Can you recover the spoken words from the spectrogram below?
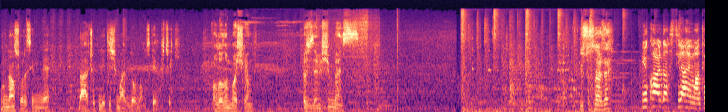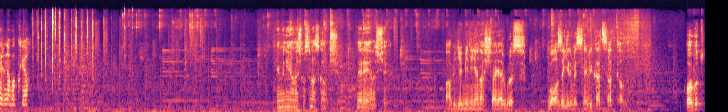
bundan sonra seninle daha çok iletişim halinde olmamız gerekecek. Olalım başkanım. Özlemişim ben sizi. Yusuf nerede? Yukarıda silah envanterine bakıyor. Geminin yanaşmasına az kalmış. Nereye yanaşacak? Abi geminin yanaşacağı yer burası. Boğaza girmesine birkaç saat kaldı. Korkut.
